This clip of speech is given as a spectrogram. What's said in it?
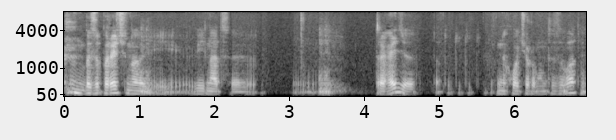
Беззаперечно, і війна це трагедія, тут, тут не хочу романтизувати.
